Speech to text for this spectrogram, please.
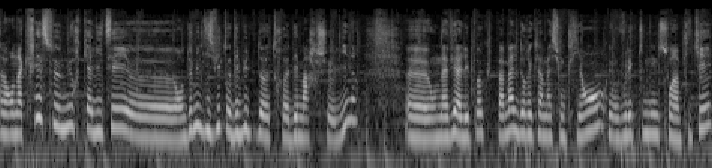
Alors on a créé ce mur qualité euh, en 2018 au début de notre démarche Lean. Euh, on avait à l'époque pas mal de réclamations clients on voulait que tout le monde soit impliqué.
